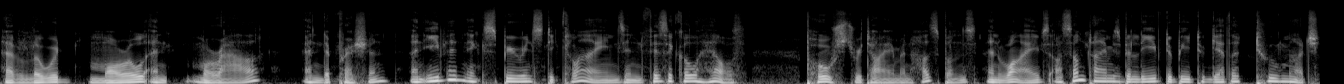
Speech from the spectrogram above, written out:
have lowered moral and morale and depression, and even experience declines in physical health. Post retirement husbands and wives are sometimes believed to be together too much,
